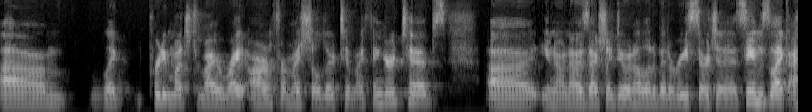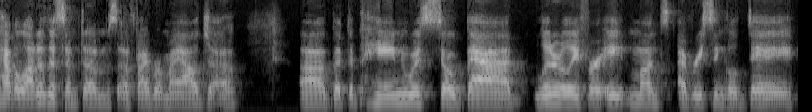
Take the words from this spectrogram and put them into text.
Um, like pretty much my right arm from my shoulder to my fingertips. Uh, you know, and I was actually doing a little bit of research, and it seems like I have a lot of the symptoms of fibromyalgia. Uh, but the pain was so bad, literally for eight months, every single day.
